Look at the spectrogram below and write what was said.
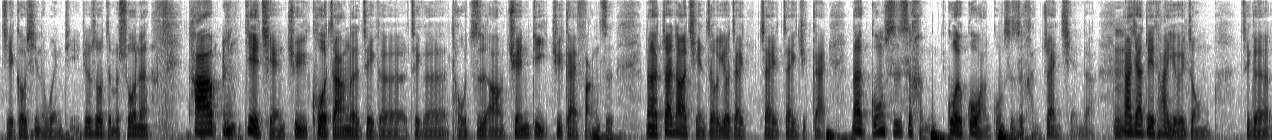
结构性的问题，就是说怎么说呢？他 借钱去扩张了这个这个投资啊，圈地去盖房子，那赚到钱之后又再再再去盖，那公司是很过过往公司是很赚钱的，大家对他有一种这个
